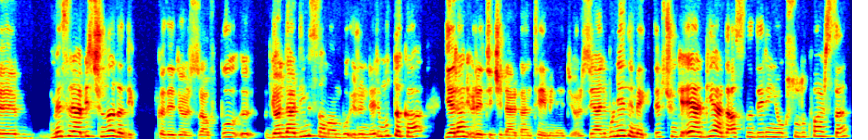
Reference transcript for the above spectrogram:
E, mesela biz şuna da dikkat ediyoruz Raf. Bu e, gönderdiğimiz zaman bu ürünleri mutlaka yerel üreticilerden temin ediyoruz. Yani bu ne demektir? Çünkü eğer bir yerde aslında derin yoksulluk varsa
